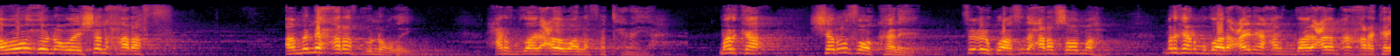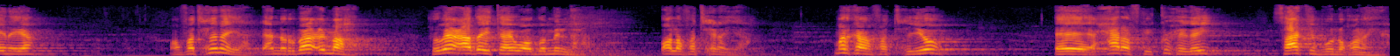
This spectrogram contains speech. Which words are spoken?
Ama wuxuu noqday shan xaraf. Ama lix xaraf buu noqday. Xarf mudaaricada waa la fatxinaya marka sharuf oo kale ficilku waa saddex xaraf soo maha markaan mudaaracaynaya xarf mudaaricada maxaan xarakaynaya? Waan fatxinaya lanna rubaaci maaha. Rubaaci hadday tahay waa damin laha waa la fatxinaya markaan fatxiyo xarafkii ku xigay saakin buu noqonaya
